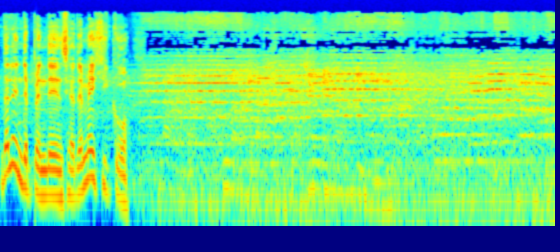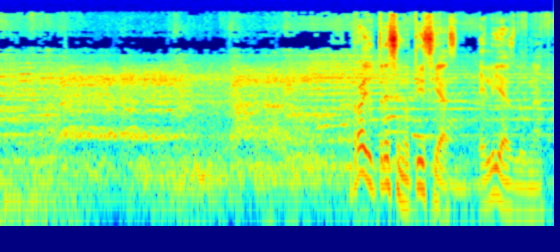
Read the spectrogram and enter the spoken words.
de la independencia de México, Radio 13 Noticias, Elías Luna.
